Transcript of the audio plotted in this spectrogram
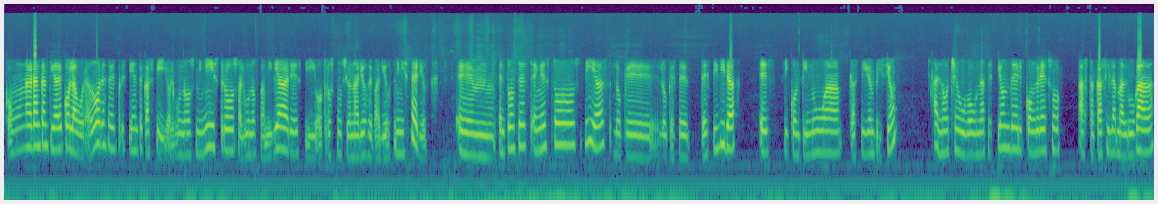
con una gran cantidad de colaboradores del presidente Castillo, algunos ministros, algunos familiares y otros funcionarios de varios ministerios. Eh, entonces, en estos días lo que lo que se decidirá es si continúa Castillo en prisión. Anoche hubo una sesión del Congreso hasta casi la madrugada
